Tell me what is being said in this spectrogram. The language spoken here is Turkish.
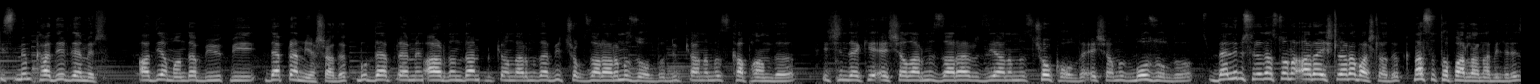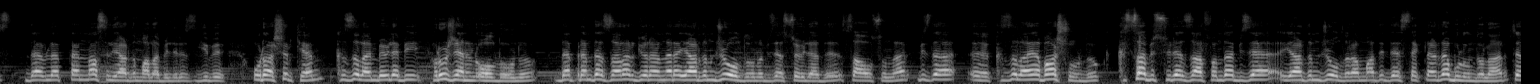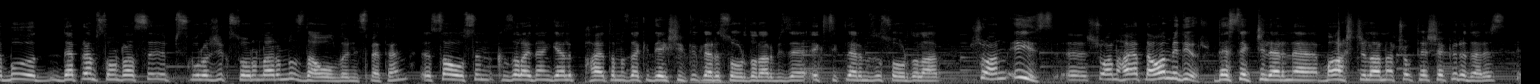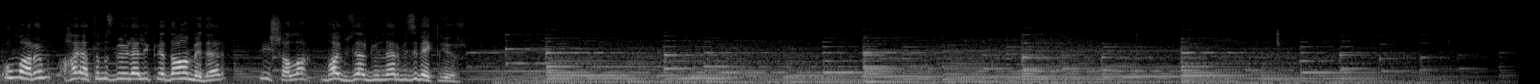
İsmim Kadir Demir. Adıyaman'da büyük bir deprem yaşadık. Bu depremin ardından dükkanlarımıza birçok zararımız oldu. Dükkanımız kapandı. İçindeki eşyalarımız zarar, ziyanımız çok oldu. Eşyamız bozuldu. Belli bir süreden sonra arayışlara başladık. Nasıl toparlanabiliriz? Devletten nasıl yardım alabiliriz gibi uğraşırken Kızılay'ın böyle bir projenin olduğunu, depremde zarar görenlere yardımcı olduğunu bize söyledi sağ olsunlar. Biz de e, Kızılay'a başvurduk. Kısa bir süre zarfında bize yardımcı oldular, maddi desteklerde bulundular. İşte bu deprem sonrası psikolojik sorunlarımız da oldu nispeten. E, sağ olsun Kızılay'dan gelip hayatımızdaki değişiklikleri sordular bize, eksiklerimizi sordular. Şu an iyiyiz. E, Şu an hayat devam ediyor. Destekçilerine, bağışçılarına çok teşekkür ederiz. Umarım hayatımız böylelikle devam eder. İnşallah daha güzel günler bizi bekliyor.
